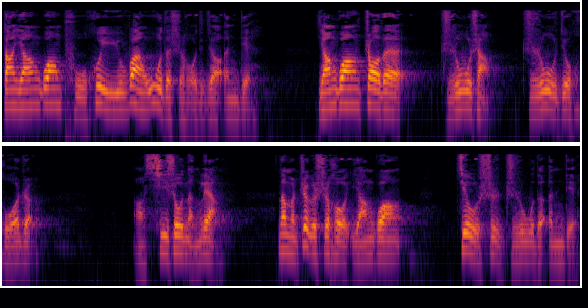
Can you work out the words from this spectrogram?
当阳光普惠于万物的时候，就叫恩典。阳光照在植物上，植物就活着。啊，吸收能量，那么这个时候阳光就是植物的恩典。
